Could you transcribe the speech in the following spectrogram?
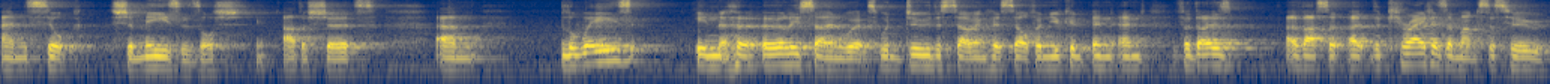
and silk chemises or sh- other shirts. Um, Louise, in her early sewn works, would do the sewing herself, and you could, and, and for those of us, uh, the curators amongst us who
